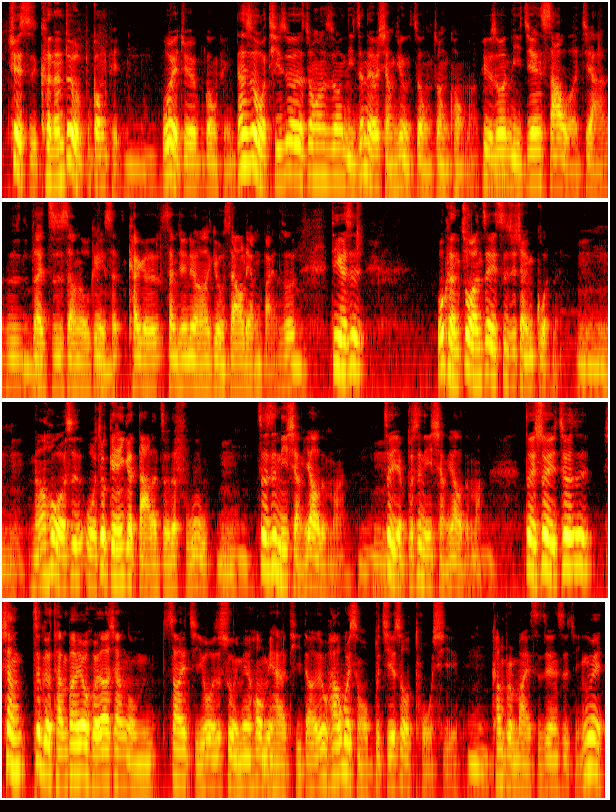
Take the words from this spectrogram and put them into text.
确实可能对我不公平，嗯我也觉得不公平。但是我提出的状况是说，你真的有想清楚这种状况吗？比如说，你今天杀我的价，就是来智商，我给你三开个三千六，然后给我杀到两百。他说，第一个是，我可能做完这一次就叫你滚了，嗯嗯然后或者是我就给你一个打了折的服务，嗯这是你想要的吗？嗯这也不是你想要的嘛。对，所以就是像这个谈判又回到像我们上一集或者是书里面后面还有提到，就是他为什么不接受妥协？嗯。compromise 这件事情，因为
